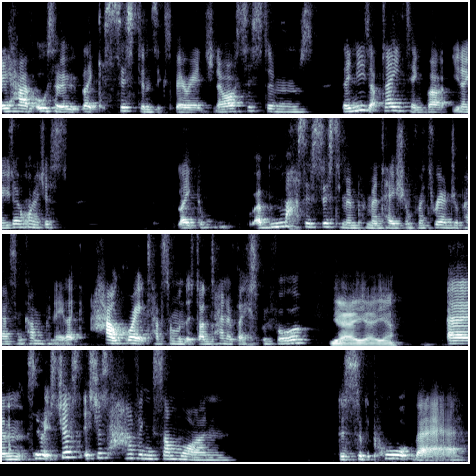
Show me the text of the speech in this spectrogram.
they have also like systems experience. You know, our systems they need updating, but you know you don't want to just like a massive system implementation for a 300 person company like how great to have someone that's done 10 of those before yeah yeah yeah um so it's just it's just having someone the support there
